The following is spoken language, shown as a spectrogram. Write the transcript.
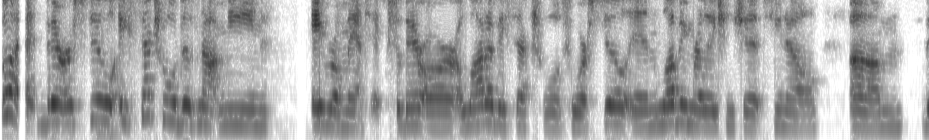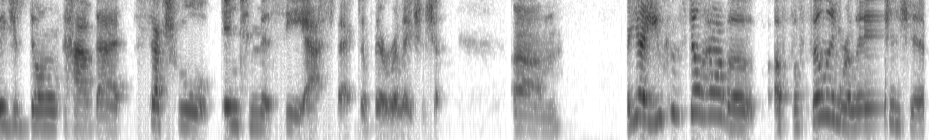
but there are still asexual does not mean aromantic. So there are a lot of asexuals who are still in loving relationships. You know, um, they just don't have that sexual intimacy aspect of their relationship. Um, but yeah, you can still have a, a fulfilling relationship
